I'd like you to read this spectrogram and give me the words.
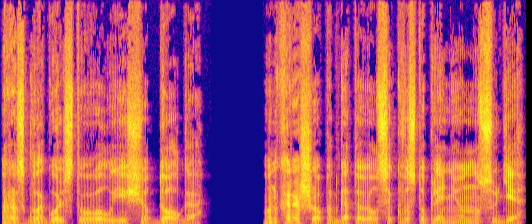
разглагольствовал еще долго. Он хорошо подготовился к выступлению на суде.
